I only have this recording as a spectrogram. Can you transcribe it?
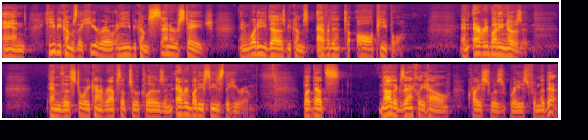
And he becomes the hero and he becomes center stage. And what he does becomes evident to all people. And everybody knows it. And the story kind of wraps up to a close and everybody sees the hero. But that's not exactly how Christ was raised from the dead.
